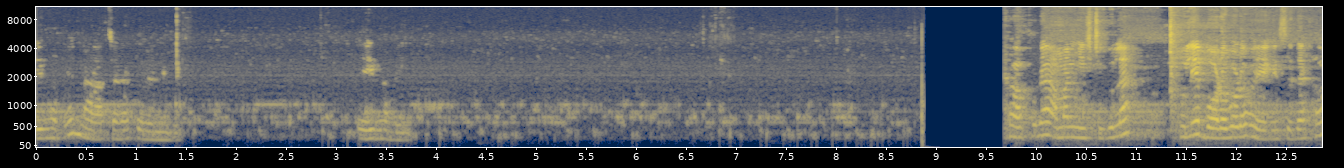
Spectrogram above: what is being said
এইভাবে নাড়াচাড়া করে নেব। এইভাবেই। আমার মিষ্টিগুলা ফুলে বড় বড় হয়ে গেছে, দেখো।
